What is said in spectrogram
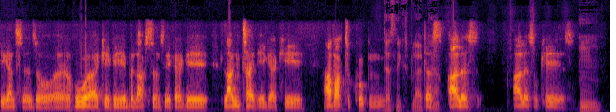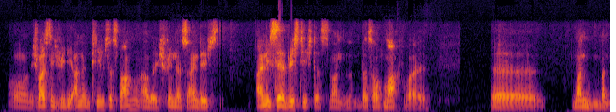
die ganze so äh, Ruhe-EKG, Belastungs-EKG, Langzeit-EKG, einfach zu gucken, dass nichts bleibt, dass ja. alles, alles okay ist. Mhm. Und ich weiß nicht, wie die anderen Teams das machen, aber ich finde das eigentlich, eigentlich sehr wichtig, dass man das auch macht, weil äh, man, man,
